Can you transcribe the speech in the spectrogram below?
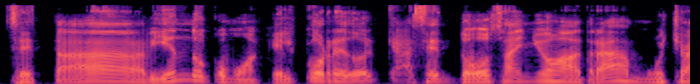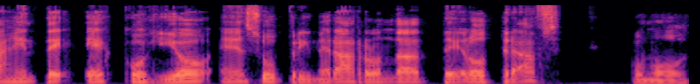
se está viendo como aquel corredor que hace dos años atrás mucha gente escogió en su primera ronda de los drafts, como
